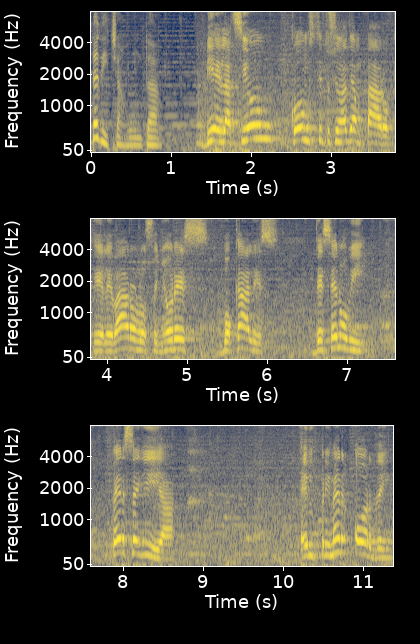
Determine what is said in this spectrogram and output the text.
de dicha Junta. Bien, la acción constitucional de amparo que elevaron los señores vocales de Cenoví perseguía en primer orden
